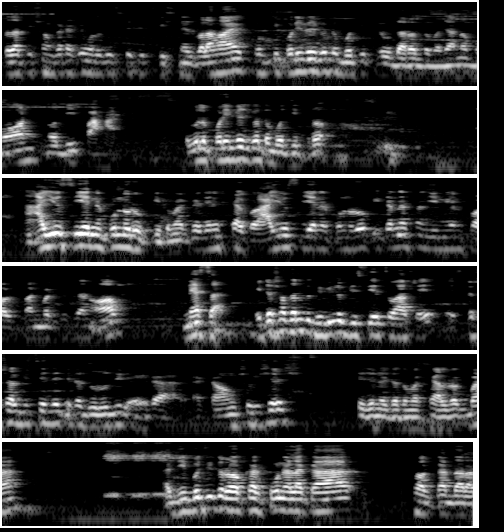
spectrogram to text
প্রজাতির সংখ্যাটাকে মূলত স্পেসিস রিচনেস বলা হয়। কোনটি পরিবেশগত বৈচিত্র্যের উদাহরণ তোমরা জানো? বন, নদী, পাহাড়। এগুলো পরিবেশগত বৈচিত্র্য। আইইউসিএন এর পূর্ণরূপ কি? তোমরা একটা জিনিস খেয়াল করো। আইইউসিএন এর পূর্ণরূপ International Union for Conversation of Nature এটা সাধারণত বিভিন্ন বিসিএস ও আসে। স্পেশাল বিসিএস যেটা জরুরি এটা একটা অংশ বিশেষ। সেজন্য এটা তোমরা খেয়াল রাখবা। আর জীববৈচিত্র্য রক্ষার কোন এলাকা সরকার দ্বারা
